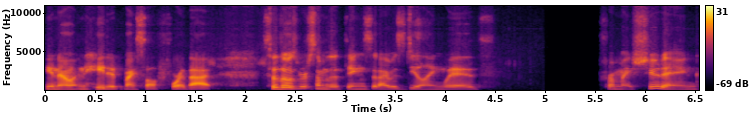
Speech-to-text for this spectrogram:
you know, and hated myself for that. So, those were some of the things that I was dealing with from my shooting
